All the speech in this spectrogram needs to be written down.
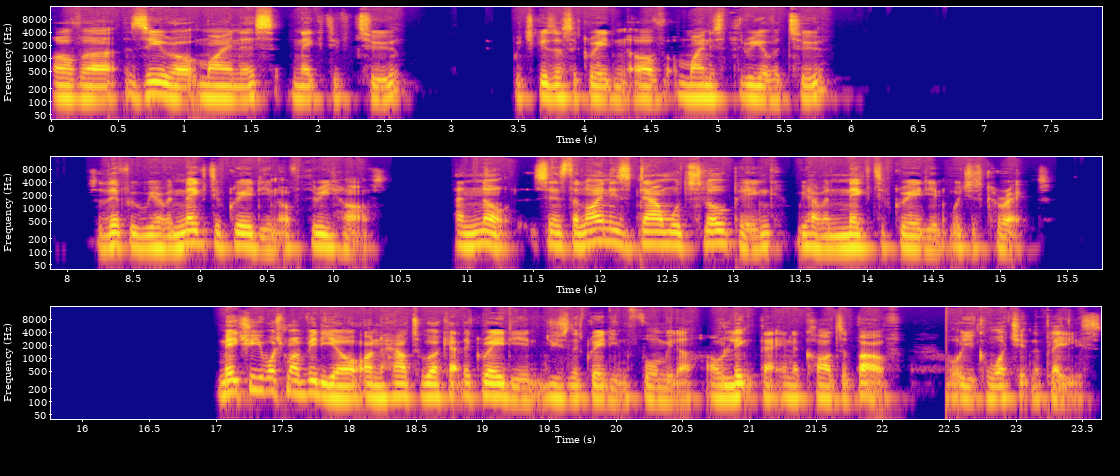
over 0 minus negative 2, which gives us a gradient of minus 3 over 2. So therefore we have a negative gradient of 3 halves. And note, since the line is downward sloping, we have a negative gradient, which is correct. Make sure you watch my video on how to work out the gradient using the gradient formula. I'll link that in the cards above, or you can watch it in the playlist.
